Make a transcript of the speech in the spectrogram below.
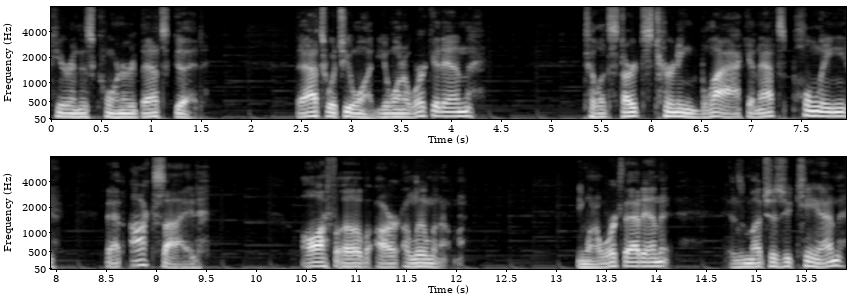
here in this corner? That's good. That's what you want. You want to work it in till it starts turning black, and that's pulling that oxide off of our aluminum. You want to work that in as much as you can.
